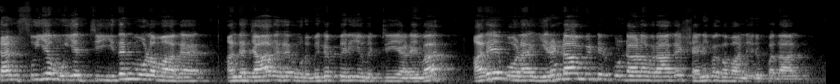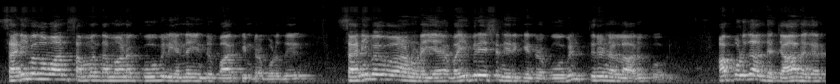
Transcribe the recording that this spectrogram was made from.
தன் சுய முயற்சி இதன் மூலமாக அந்த ஜாதகர் ஒரு மிகப்பெரிய வெற்றியை அடைவார். அதே போல இரண்டாம் வீட்டிற்குண்டானவராக சனி பகவான் இருப்பதால் சனி பகவான் சம்பந்தமான கோவில் என்ன என்று பார்க்கின்ற பொழுது சனி பகவானுடைய வைப்ரேஷன் இருக்கின்ற கோவில் திருநள்ளாறு கோவில். அப்பொழுது அந்த ஜாதகர்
